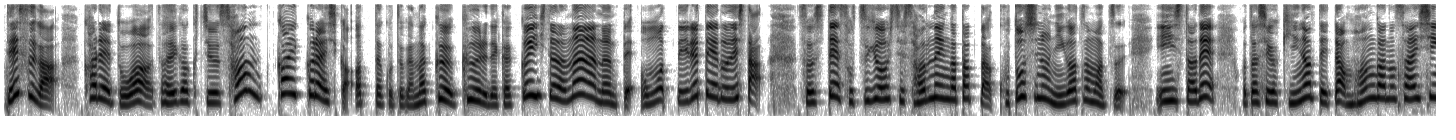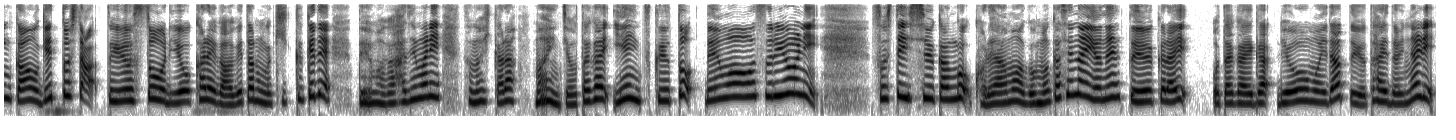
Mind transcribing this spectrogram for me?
ですが彼とは在学中3回くらいしか会ったことがなくクールでかっこいい人だなぁなんて思っている程度でした。そして卒業して3年が経った今年の2月末インスタで私が気になっていた漫画の最新刊をゲットしたというストーリーを彼が挙げたのがきっかけで電話が始まりその日から毎日お互い家に着くと電話ををするように。そして1週間後これはもうごまかせないよねというくらいお互いが両思いだという態度になり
